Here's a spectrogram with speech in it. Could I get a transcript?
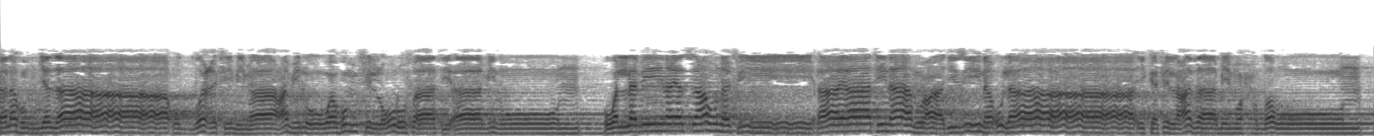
لهم جزاء الضعف بما عملوا وهم في الغرفات آمنون. والذين يسعون في آياتنا معاجزين أولئك في العذاب محضرون.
